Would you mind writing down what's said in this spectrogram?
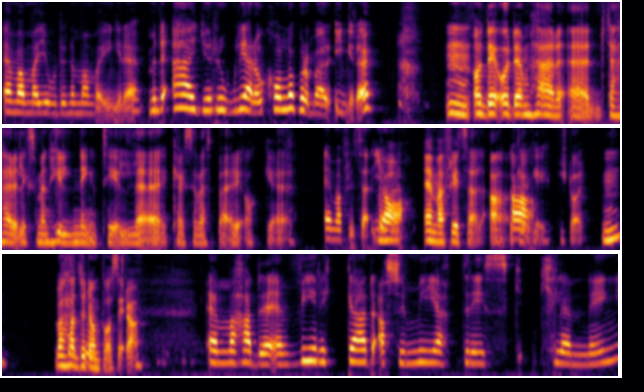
än vad man gjorde när man var yngre. Men det är ju roligare att kolla på de här yngre. Mm, och det, och de här, det här är liksom en hyllning till eh, Kajsa Westberg och eh, Emma Fritzell, ja. Emma Fritzell, ah, okej, okay, ja. okay, förstår. Mm. Vad hade de på sig då? Emma hade en virkad asymmetrisk klänning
